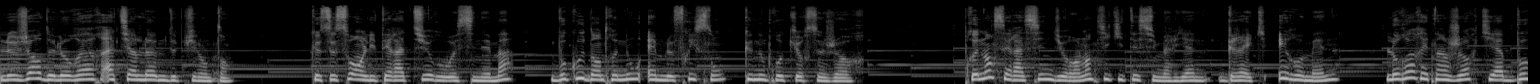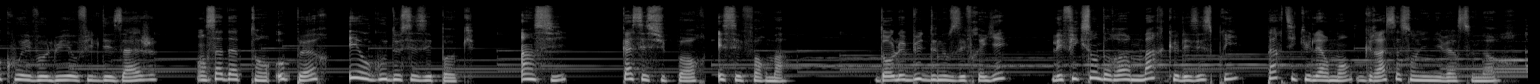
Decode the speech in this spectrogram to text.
Le genre de l'horreur attire l'homme depuis longtemps. Que ce soit en littérature ou au cinéma, beaucoup d'entre nous aiment le frisson que nous procure ce genre. Prenant ses racines durant l'Antiquité sumérienne, grecque et romaine, l'horreur est un genre qui a beaucoup évolué au fil des âges en s'adaptant aux peurs et aux goûts de ses époques, ainsi qu'à ses supports et ses formats. Dans le but de nous effrayer, les fictions d'horreur marquent les esprits particulièrement grâce à son univers sonore.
